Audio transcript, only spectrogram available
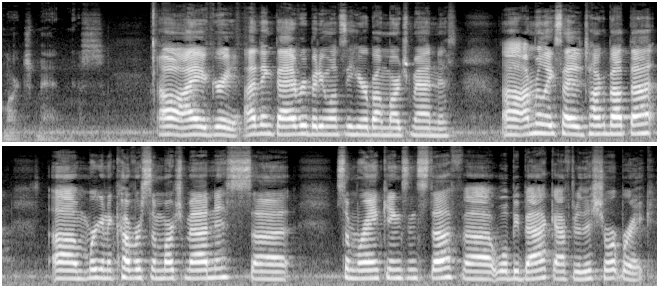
March Madness. Oh, I agree. I think that everybody wants to hear about March Madness. Uh, I'm really excited to talk about that. Um, we're gonna cover some March Madness, uh, some rankings and stuff. Uh, we'll be back after this short break.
